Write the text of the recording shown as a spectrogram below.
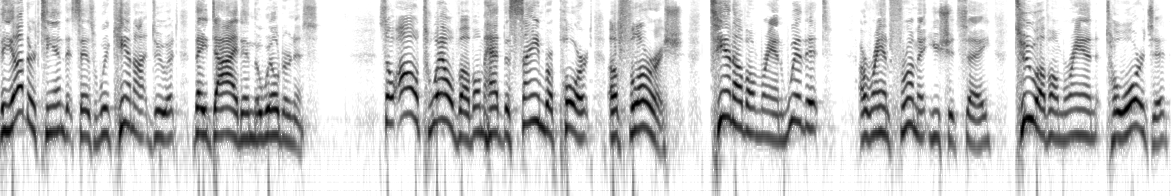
The other 10 that says we cannot do it, they died in the wilderness. So all 12 of them had the same report of flourish. 10 of them ran with it, or ran from it, you should say. Two of them ran towards it.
